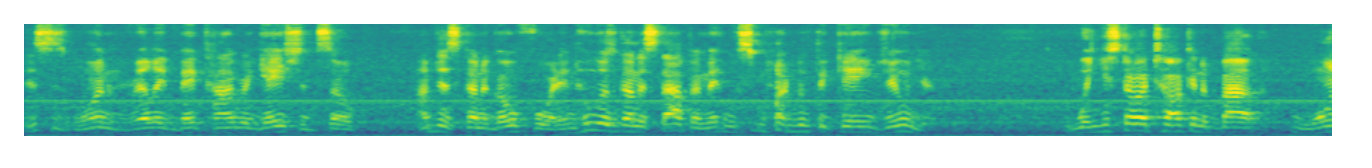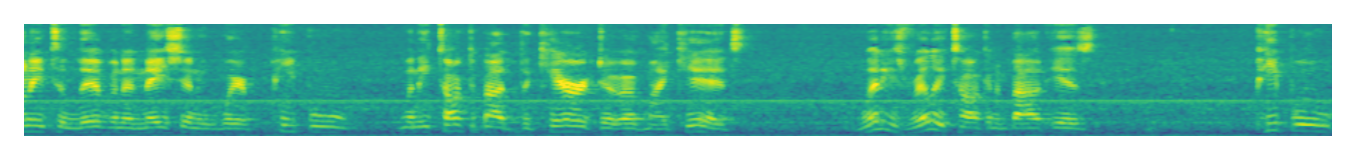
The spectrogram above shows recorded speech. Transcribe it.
this is one really big congregation, so I'm just going to go for it. And who was going to stop him? It was Martin Luther King Jr. When you start talking about wanting to live in a nation where people when he talked about the character of my kids, what he's really talking about is people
